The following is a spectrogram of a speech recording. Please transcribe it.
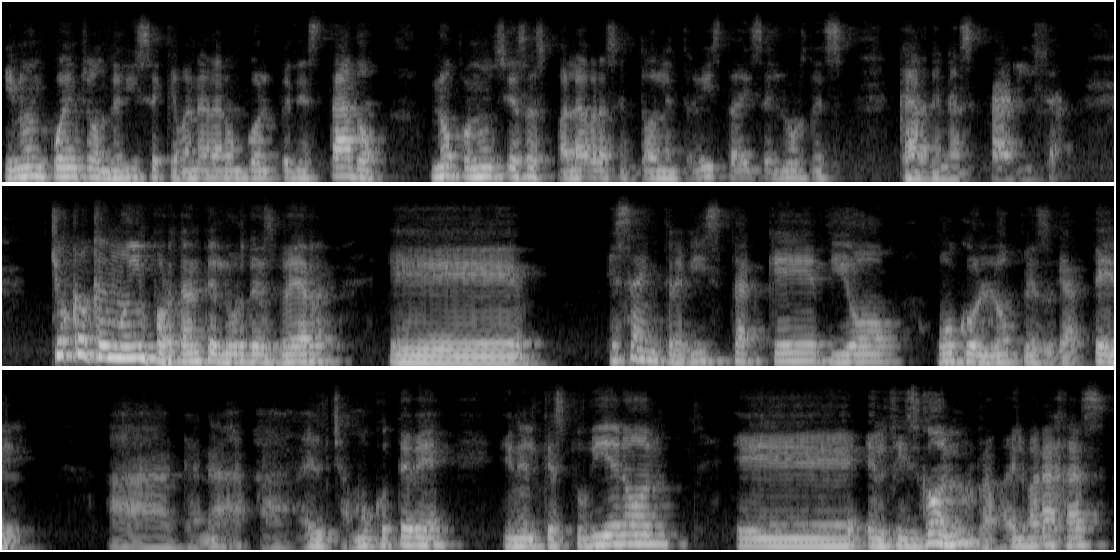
y no encuentro donde dice que van a dar un golpe de Estado. No pronuncia esas palabras en toda la entrevista, dice Lourdes Cárdenas Ariza. Yo creo que es muy importante, Lourdes, ver eh, esa entrevista que dio Hugo López Gatel a, El Chamuco TV, en el que estuvieron eh, el Fisgón, Rafael Barajas,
